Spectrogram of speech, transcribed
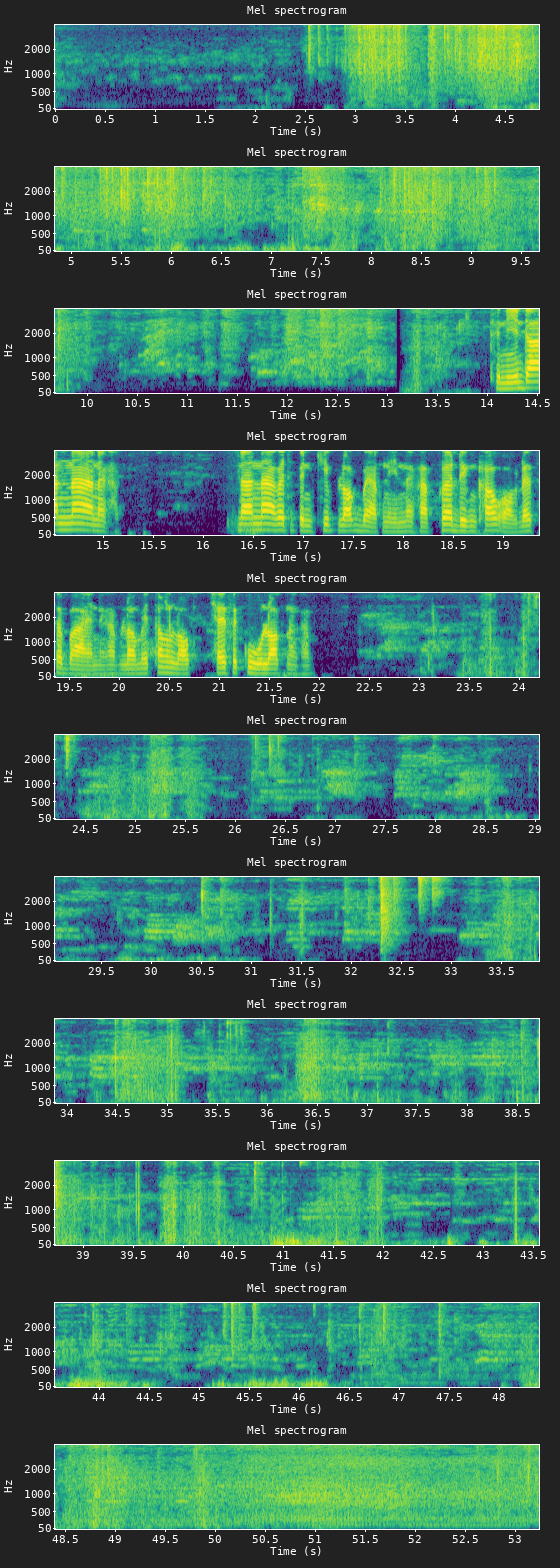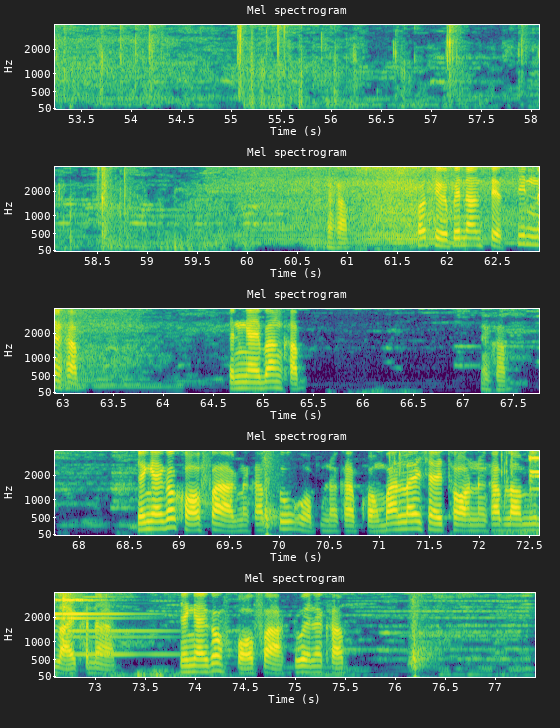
ทีนี้ด้านหน้านะครับ ด้านหน้าก็จะเป็นคลิปล็อกแบบนี้นะครับ เพื่อดึงเข้าออกได้สบายนะครับ เราไม่ต้องล็อกใช้สกรูล็อกนะครับ นะครับ ก็ถือเป็นอันเสร็จสิ้นนะครับ เป็นไงบ้างครับนะครับ ยังไงก็ขอฝากนะครับ ตู้อบนะครับ ของบ้านไร่ชัยทองนะครับ เรามีหลายขนาด ยังไงก็ขอฝากด้วยนะครับ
